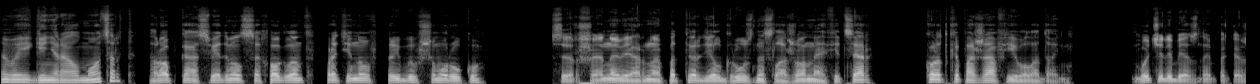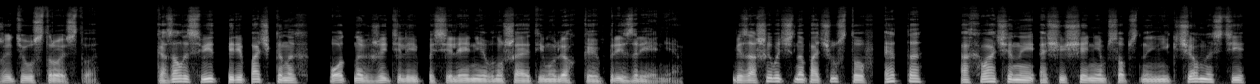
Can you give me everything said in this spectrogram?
«Вы генерал Моцарт?» — робко осведомился Хогланд, протянув прибывшему руку. «Совершенно верно», — подтвердил грузно сложенный офицер, коротко пожав его ладонь. «Будьте любезны, покажите устройство». Казалось, вид перепачканных, потных жителей поселения внушает ему легкое презрение. Безошибочно почувствовав это, охваченный ощущением собственной никчемности,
